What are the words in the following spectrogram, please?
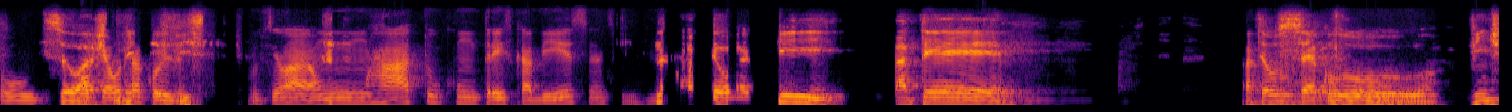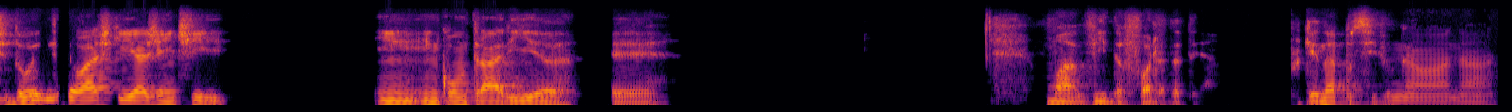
Ou Isso eu qualquer acho outra coisa. difícil. Tipo, sei lá, um rato com três cabeças. Eu acho que até, até o século 22, eu acho que a gente en- encontraria é, uma vida fora da Terra. Porque não é possível, cara. Não, não.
